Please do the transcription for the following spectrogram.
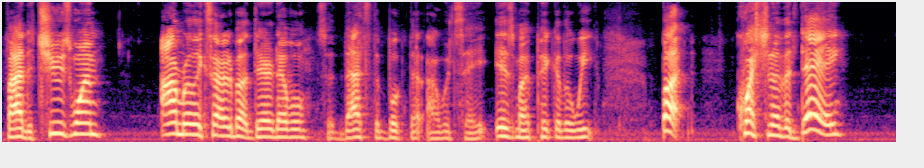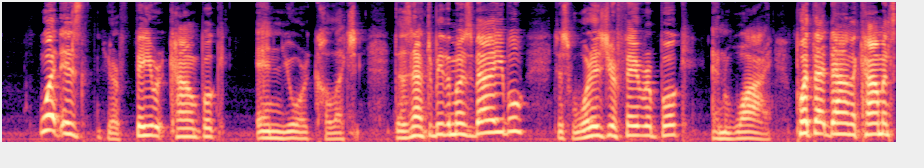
If I had to choose one, I'm really excited about Daredevil. So that's the book that I would say is my pick of the week. But question of the day what is your favorite comic book in your collection? Doesn't have to be the most valuable, just what is your favorite book and why? Put that down in the comments.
